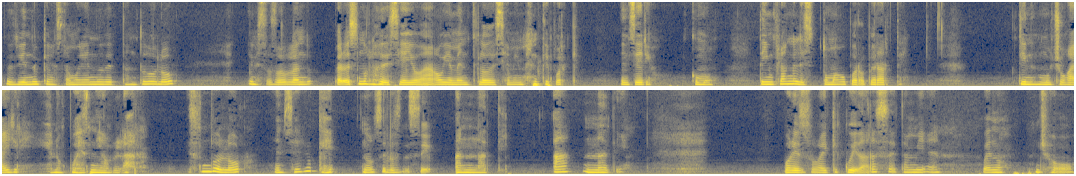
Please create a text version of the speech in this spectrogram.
Estás viendo que me está muriendo de tanto dolor y me estás hablando. Pero eso no lo decía yo, ah, obviamente lo decía mi mente porque, en serio, como te inflan el estómago para operarte. Tienes mucho aire y no puedes ni hablar. Es un dolor, en serio que no se los deseo a nadie, a nadie. Por eso hay que cuidarse también. Bueno, yo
